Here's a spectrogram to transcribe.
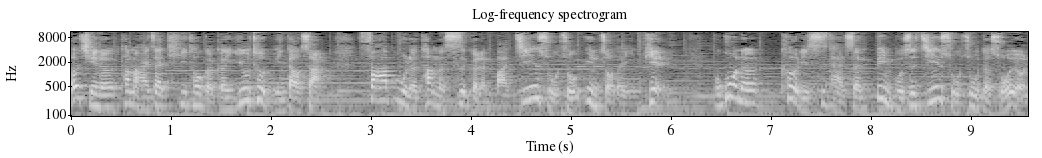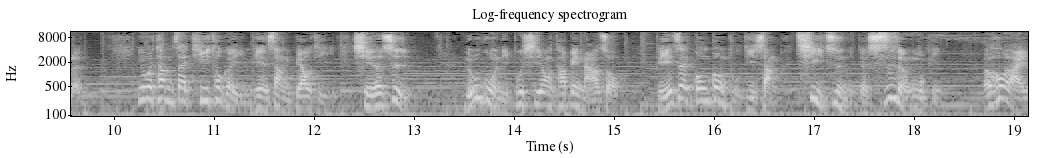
而且呢，他们还在 TikTok 跟 YouTube 频道上发布了他们四个人把金属柱运走的影片。不过呢，克里斯坦森并不是金属柱的所有人。因为他们在 TikTok 影片上标题写的是：“如果你不希望它被拿走，别在公共土地上弃置你的私人物品。”而后来，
